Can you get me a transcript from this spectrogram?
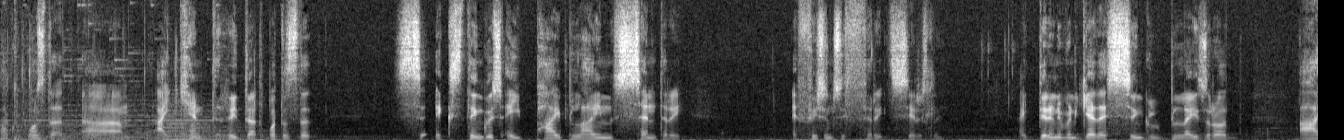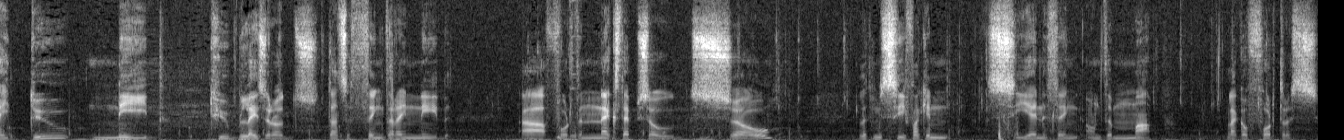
What was that? Um, I can't read that. What does that? S extinguish a pipeline sentry. Efficiency 3. Seriously? I didn't even get a single blaze rod. I do need two blaze rods. That's a thing that I need uh, for the next episode. So, let me see if I can see anything on the map. Like a fortress.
